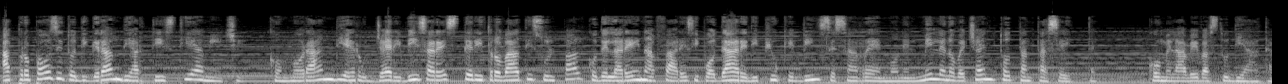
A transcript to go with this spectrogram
A proposito di grandi artisti e amici con Morandi e Ruggeri vi sareste ritrovati sul palco dell'Arena a fare Si può dare di più che vinse Sanremo nel 1987. Come l'aveva studiata.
